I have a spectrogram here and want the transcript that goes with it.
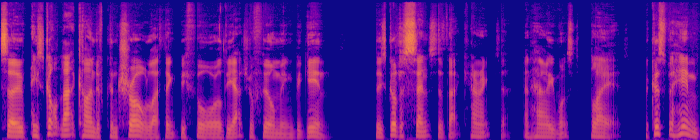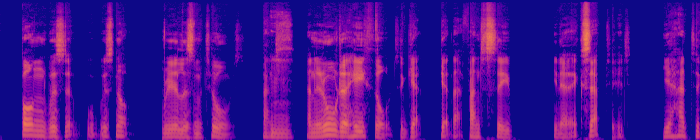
So he's got that kind of control, I think, before the actual filming begins. So he's got a sense of that character and how he wants to play it. Because for him, Bond was was not realism at all. It was fantasy. Mm. And in order, he thought, to get get that fantasy, you know, accepted, you had to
